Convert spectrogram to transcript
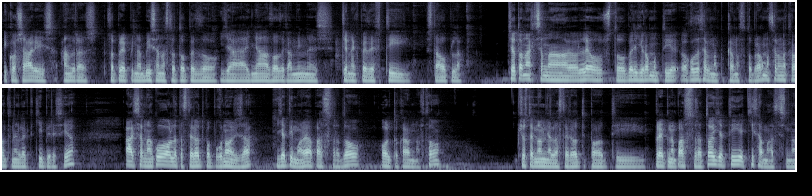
20 άνδρας θα πρέπει να μπει σε ένα στρατόπεδο για 9-12 μήνες και να εκπαιδευτεί στα όπλα. Και όταν άρχισα να λέω στο περίγυρό μου ότι εγώ δεν θέλω να κάνω αυτό το πράγμα, θέλω να κάνω την ελλακτική υπηρεσία, άρχισα να ακούω όλα τα στερεότυπα που γνώριζα. Γιατί μου ωραία, πάω στο στρατό, όλοι το κάνουν αυτό. Πιο στενόμυαλα στερεότυπα ότι πρέπει να πας στο στρατό γιατί εκεί θα μάθεις να...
